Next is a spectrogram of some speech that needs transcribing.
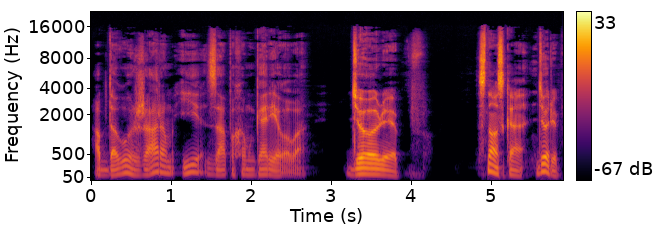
обдало жаром и запахом горелого. «Дёреп!» «Сноска! Дёреп!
